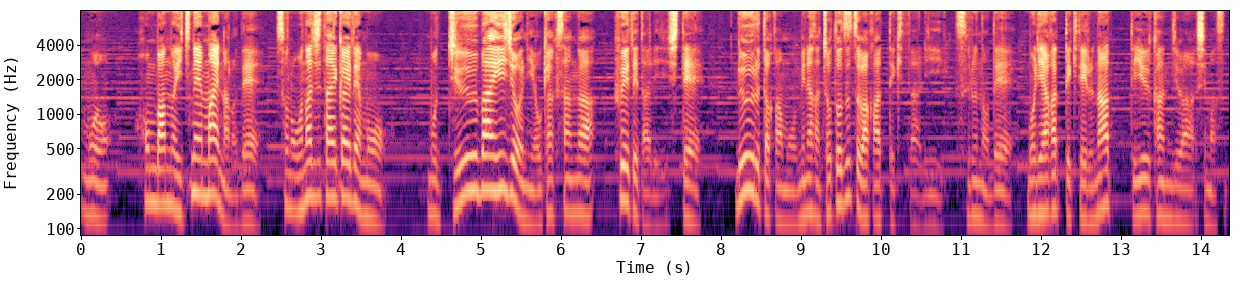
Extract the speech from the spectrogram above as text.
もう本番の1年前なのでその同じ大会でももう10倍以上にお客さんが増えてたりしてルールとかも皆さんちょっとずつ分かってきたりするので盛り上がってきているなっていう感じはしますね。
